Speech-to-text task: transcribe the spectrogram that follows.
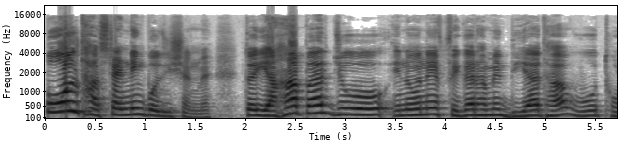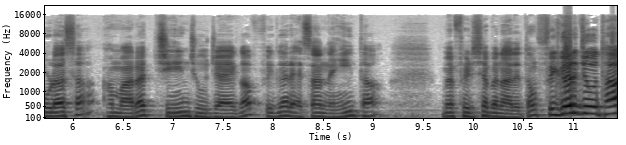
पोल था स्टैंडिंग पोजीशन में। तो यहाँ पर जो इन्होंने फिगर हमें दिया था, वो थोड़ा सा हमारा चेंज हो जाएगा। फिगर ऐसा नहीं था। मैं फिर से बना देता हूँ। फिगर जो था,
